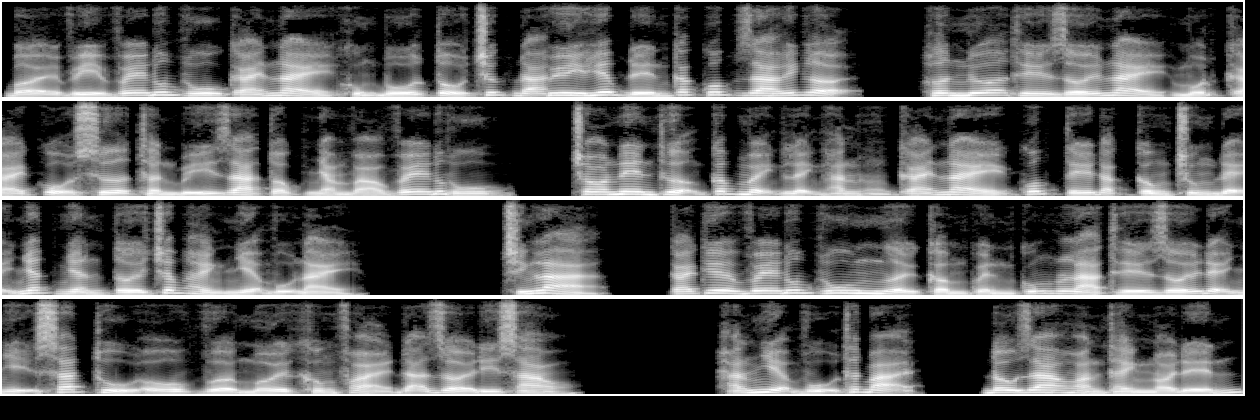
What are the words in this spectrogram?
bởi vì vê đút vu cái này khủng bố tổ chức đã uy hiếp đến các quốc gia ích lợi, hơn nữa thế giới này một cái cổ xưa thần bí gia tộc nhằm vào vê đút vu, cho nên thượng cấp mệnh lệnh hắn cái này quốc tế đặc công trung đệ nhất nhân tới chấp hành nhiệm vụ này. Chính là, cái kia vê đút vu người cầm quyền cũng là thế giới đệ nhị sát thủ ô vừa mới không phải đã rời đi sao. Hắn nhiệm vụ thất bại, đâu ra hoàn thành nói đến.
